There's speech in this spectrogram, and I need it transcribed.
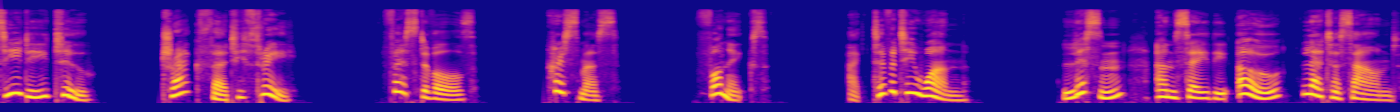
CD2. Track 33. Festivals. Christmas. Phonics. Activity 1. Listen and say the O letter sound.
